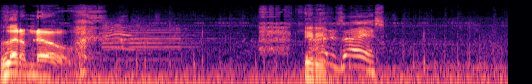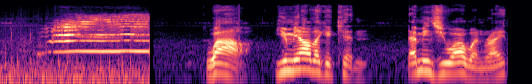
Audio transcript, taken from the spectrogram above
Let him know. Kitty. his ass. Wow, you meow like a kitten. That means you are one, right?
